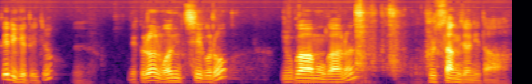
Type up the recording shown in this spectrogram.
때리게 되죠. 네, 그런 원칙으로 유가무가는 불상전이다.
